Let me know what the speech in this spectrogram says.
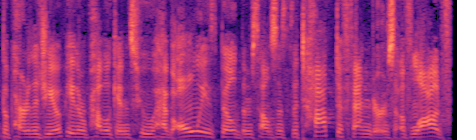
the part of the GOP, the Republicans, who have always billed themselves as the top defenders of law enforcement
